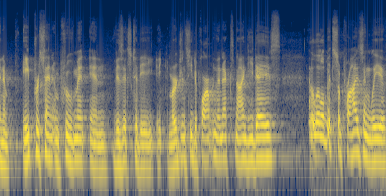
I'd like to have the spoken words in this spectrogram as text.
An 8% improvement in visits to the emergency department in the next 90 days, and a little bit surprisingly, a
